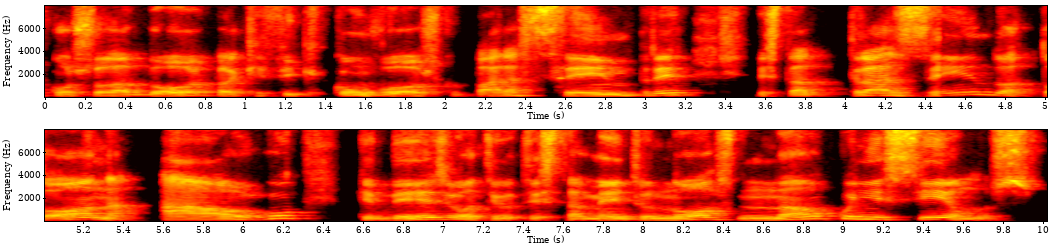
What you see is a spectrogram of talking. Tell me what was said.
consolador para que fique convosco para sempre, está trazendo à tona algo que desde o Antigo Testamento nós não conhecíamos,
